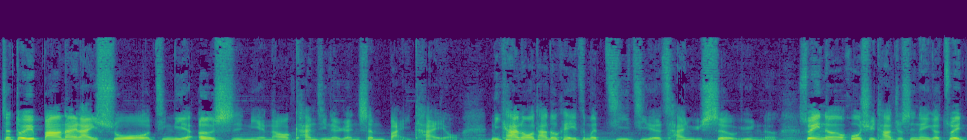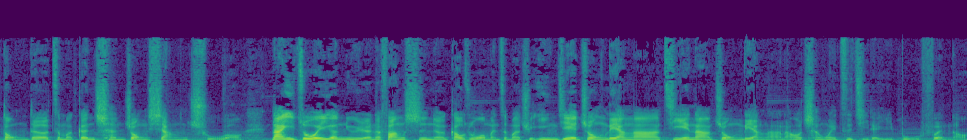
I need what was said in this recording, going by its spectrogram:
这对于巴奈来说，经历了二十年，然后看尽了人生百态哦。你看哦，他都可以这么积极的参与社运了，所以呢，或许他就是那个最懂得怎么跟沉重相处哦。那以作为一个女人的方式呢，告诉我们怎么去迎接重量啊，接纳重量啊，然后成为自己。的的一部分哦，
